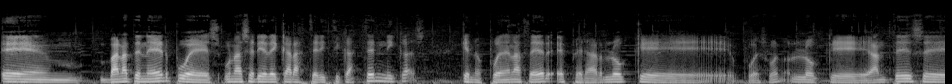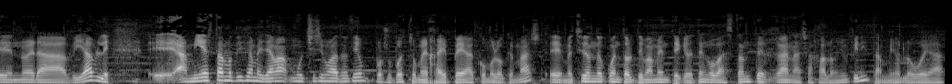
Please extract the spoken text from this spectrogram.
eh, van a tener pues una serie de características técnicas que nos pueden hacer esperar lo que pues bueno lo que antes eh, no era viable. Eh, a mí esta noticia me llama muchísimo la atención por supuesto me hypea como lo que más. Eh, me estoy dando cuenta últimamente que le tengo bastantes ganas a Halo Infinite también os lo voy a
